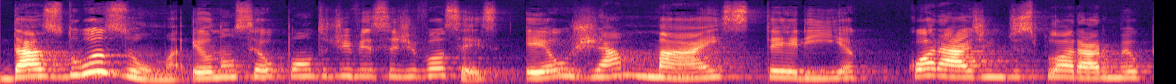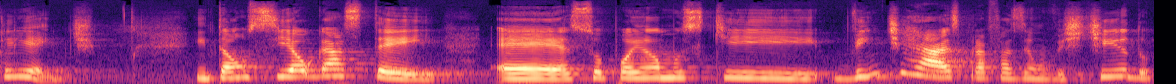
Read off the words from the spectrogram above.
das duas, uma. Eu não sei o ponto de vista de vocês. Eu jamais teria coragem de explorar o meu cliente. Então, se eu gastei, é, suponhamos que 20 reais para fazer um vestido,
